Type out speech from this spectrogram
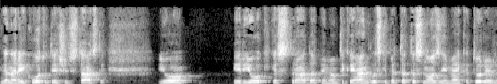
gan arī ko tu tieši stāsti. Jo ir joki, kas strādā, piemēram, tikai angliski, bet tas nozīmē, ka tur ir,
